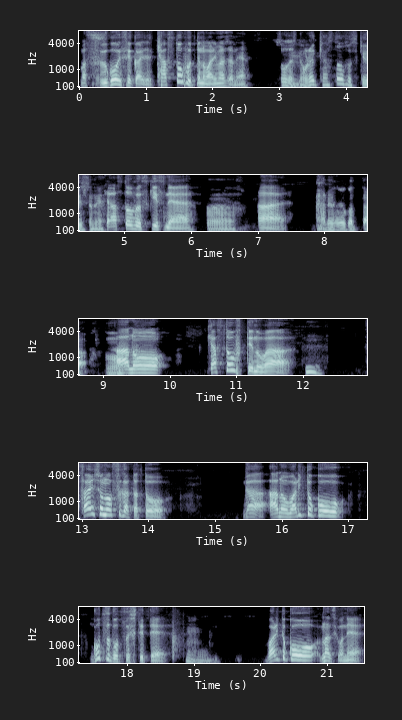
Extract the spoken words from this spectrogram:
まあ、すごい世界で、キャストオフってのもありましたね。そうですね。うん俺、キャストオフ好きでしたねキ。ャストオフ好きっすね。うん。はい。あれはよかった。うん。あの、キャストオフっていうのは、うん。最初の姿と、が、あの、割とこう、ゴツゴツしてて、う。うんん割とこう、なんですかね、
